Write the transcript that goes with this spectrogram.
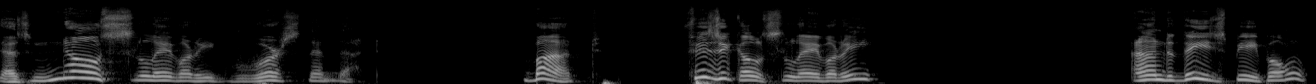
There's no slavery worse than that. But physical slavery and these people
